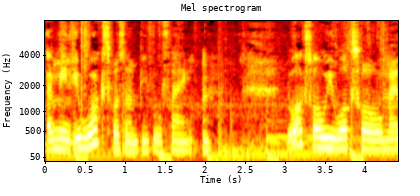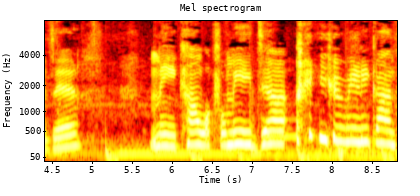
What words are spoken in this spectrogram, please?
I mean it works for some people fine. Mm. it works for we works for my dear. Me can't work for me dear. You really can't.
